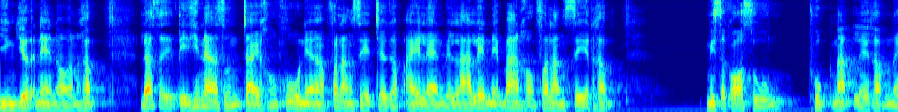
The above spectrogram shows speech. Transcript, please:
ยิงเยอะแน่นอนครับ แล้วสถิติที่น่าสนใจของคู่เนี้ยครับฝรั่งเศสเจอกับไอร์แลนด์เวลาเล่นในบ้านของฝรั่งเศสครับ มีสกอร์สูงทุกนัดเลยครับใน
